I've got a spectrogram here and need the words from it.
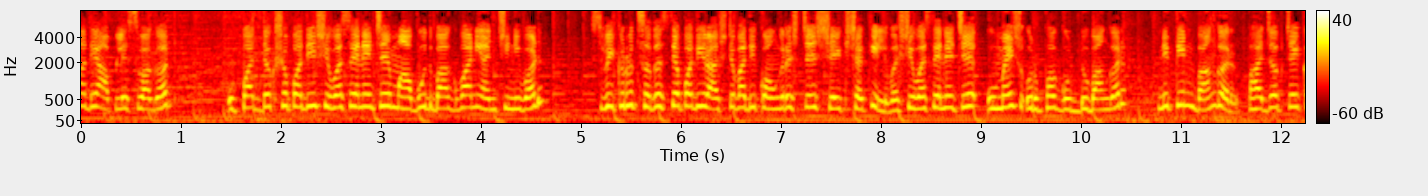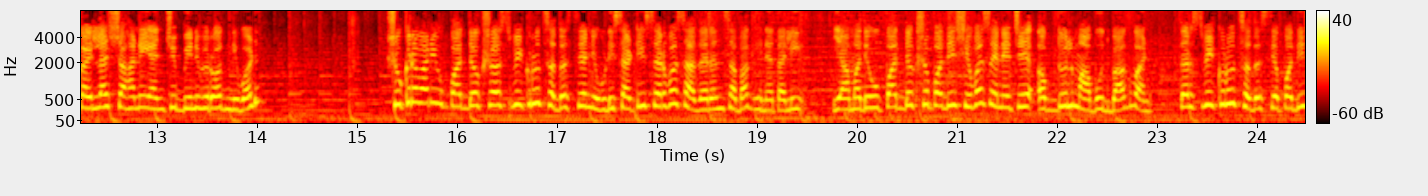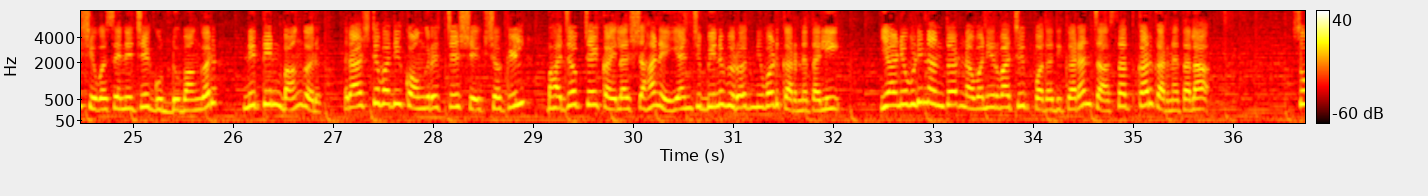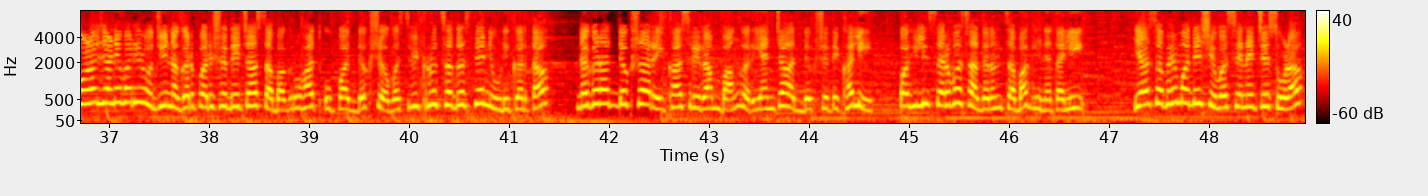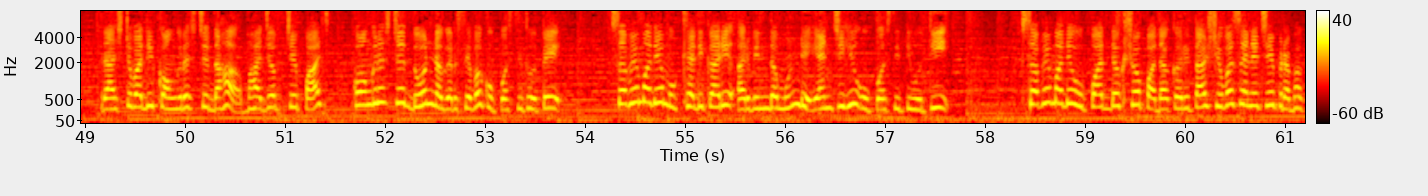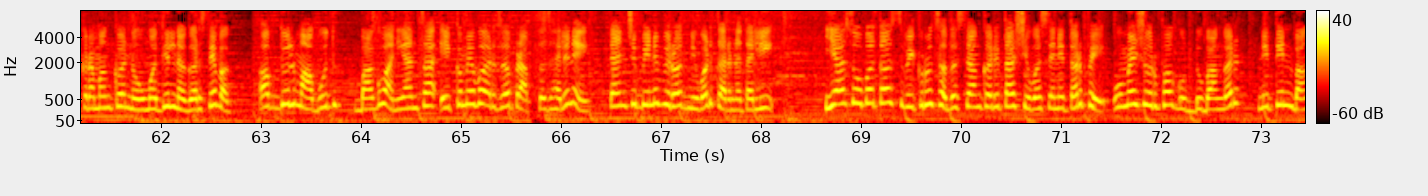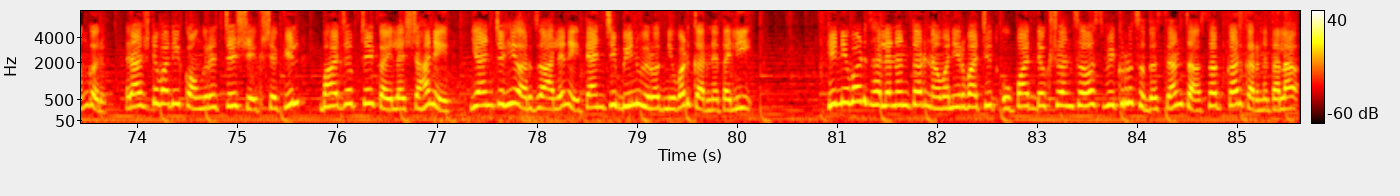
मध्ये आपले स्वागत. उपाध्यक्षपदी शिवसेनेचे माबूद बागवान यांची निवड. स्वीकृत सदस्यपदी राष्ट्रवादी काँग्रेसचे शेख शकील व शिवसेनेचे उमेश उर्फ गुड्डू बांगर नितीन बांगर भाजपचे कैलास शहाणे यांची बिनविरोध निवड. शुक्रवारी उपाध्यक्ष स्वीकृत सदस्य निवडीसाठी सर्वसाधारण सभा घेण्यात आली. यामध्ये उपाध्यक्षपदी शिवसेनेचे अब्दुल माबूद बागवान तर स्वीकृत सदस्यपदी शिवसेनेचे गुड्डू बांगर नितीन बांगर राष्ट्रवादी काँग्रेसचे शेख शकील भाजपचे कैलास शहाणे यांची बिनविरोध निवड करण्यात आली. या निवडीनंतर नवनिर्वाचित पदाधिकाऱ्यांचा सत्कार करण्यात आला. सोळा जानेवारी रोजी नगर परिषदेच्या सभागृहात उपाध्यक्ष व स्वीकृत सदस्य निवडीकरता नगराध्यक्ष रेखा श्रीराम बांगर यांच्या अध्यक्षतेखाली पहिली सर्वसाधारण सभा घेण्यात आली. या सभेमध्ये शिवसेनेचे सोळा राष्ट्रवादी काँग्रेसचे दहा भाजपचे पाच काँग्रेसचे दोन नगरसेवक उपस्थित होते. सभेमध्ये मुख्याधिकारी अरविंद मुंडे यांचीही उपस्थिती होती. सभेमध्ये उपाध्यक्ष पदाकरिता शिवसेनेचे प्रभाग क्रमांक नऊ मधील नगरसेवक अब्दुल माबूद बागवान यांचा एकमेव अर्ज प्राप्त झाल्याने त्यांची बिनविरोध निवड करण्यात आली. यासोबतच स्वीकृत सदस्यांकरिता शिवसेनेतर्फे उमेश उर्फ गुड्डू बांगर नितीन बांगर राष्ट्रवादी काँग्रेसचे शेख शकील भाजपचे कैलास शहाणे यांचेही अर्ज आल्याने त्यांची बिनविरोध निवड करण्यात आली. ही निवड झाल्यानंतर नवनिर्वाचित उपाध्यक्षांसह स्वीकृत सदस्यांचा सत्कार करण्यात आला.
